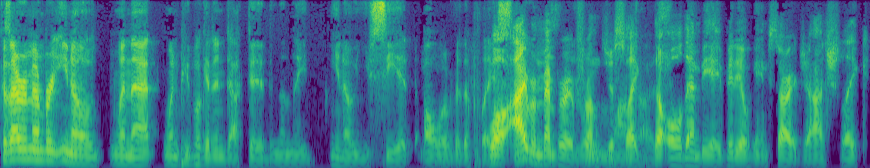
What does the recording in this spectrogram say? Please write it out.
Because I remember, you know, when that when people get inducted and then they, you know, you see it all over the place. Well, I remember it from just like the old NBA video game. Sorry, Josh. Like,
